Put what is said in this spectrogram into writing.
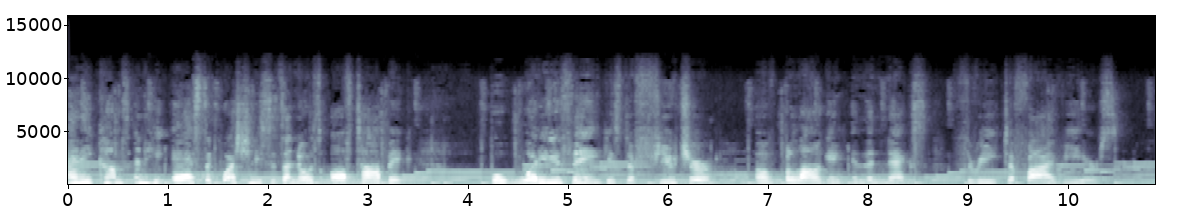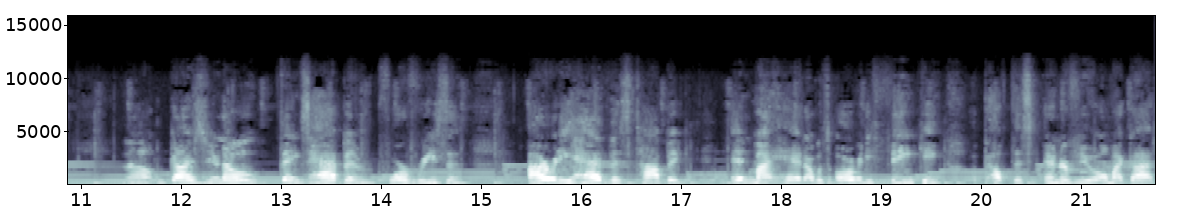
And he comes and he asks the question. He says, I know it's off topic, but what do you think is the future of blogging in the next three to five years? Now, guys, you know, things happen for a reason. I already had this topic in my head. I was already thinking about this interview. Oh my gosh,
